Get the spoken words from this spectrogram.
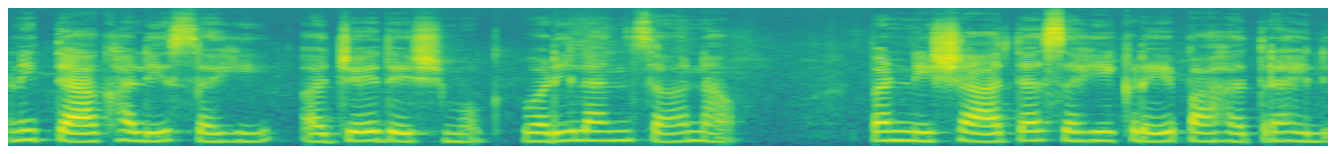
आणि त्याखाली सही अजय देशमुख वडिलांचं नाव. पण निशा त्या सहीकडे पाहत राहिली.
